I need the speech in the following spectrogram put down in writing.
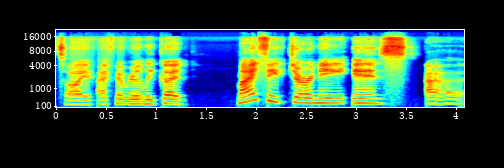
So I I feel really good. My faith journey is uh,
